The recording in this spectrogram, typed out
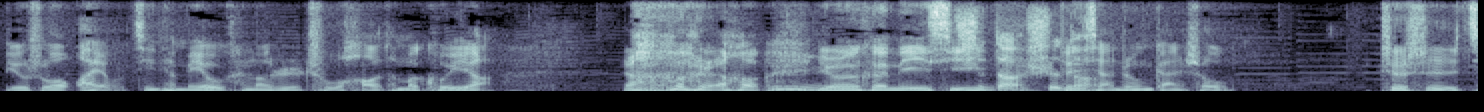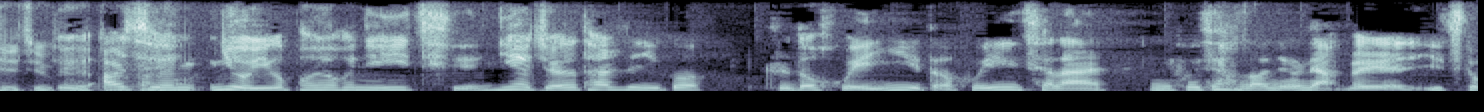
比如说，哎呦，今天没有看到日出，好他妈亏呀！然后，然后有人和你一起是的，是的，分享这种感受，这是解决对，而且你有一个朋友和你一起，你也觉得他是一个值得回忆的，回忆起来。你会想到你们两个人一起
